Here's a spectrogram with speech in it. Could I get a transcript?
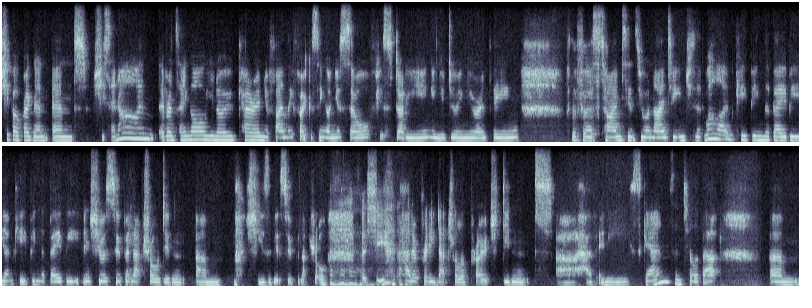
she fell pregnant and she said, Oh, I'm everyone's saying, Oh, you know, Karen, you're finally focusing on yourself, you're studying and you're doing your own thing for the first time since you were 19. She said, Well, I'm keeping the baby, I'm keeping the baby. And she was supernatural, didn't, um, she is a bit supernatural, but she had a pretty natural approach, didn't uh, have any scans until about, um,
